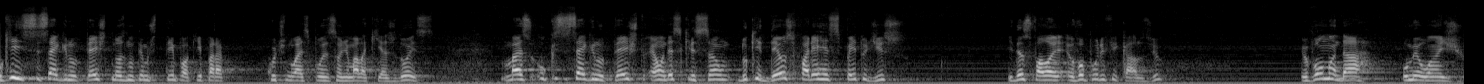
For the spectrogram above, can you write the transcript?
O que se segue no texto, nós não temos tempo aqui para continuar a exposição de Malaquias 2, mas o que se segue no texto é uma descrição do que Deus faria a respeito disso. E Deus fala: Olha, eu vou purificá-los, viu? Eu vou mandar o meu anjo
